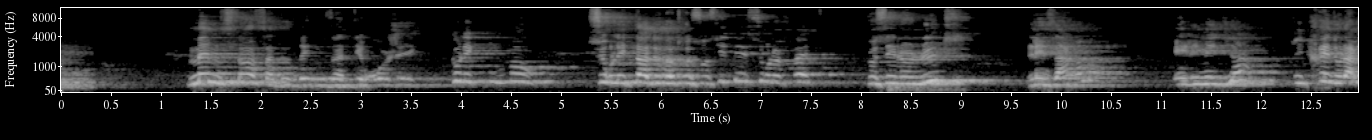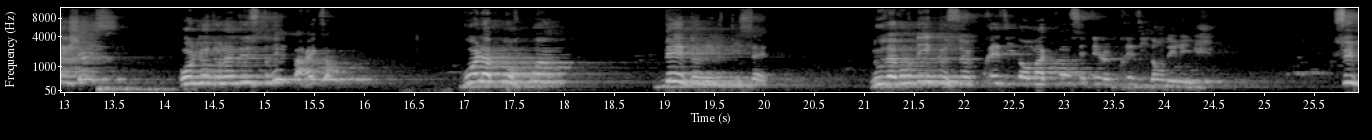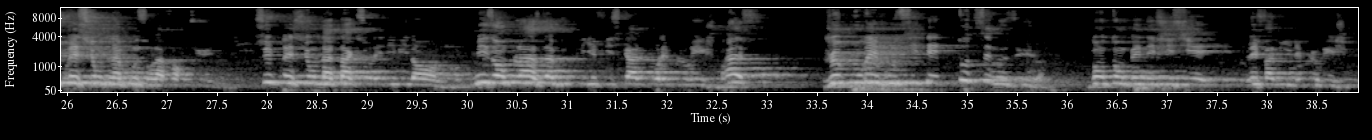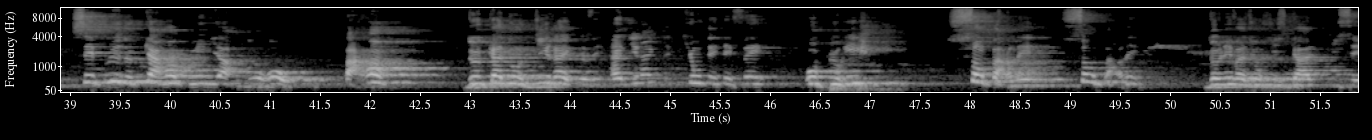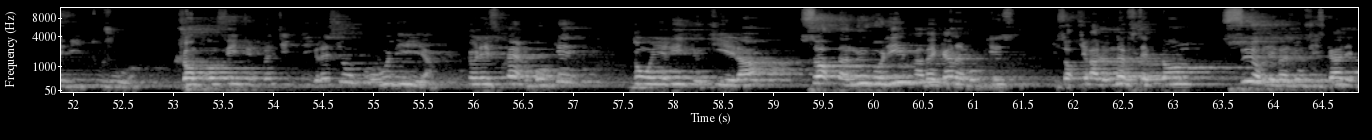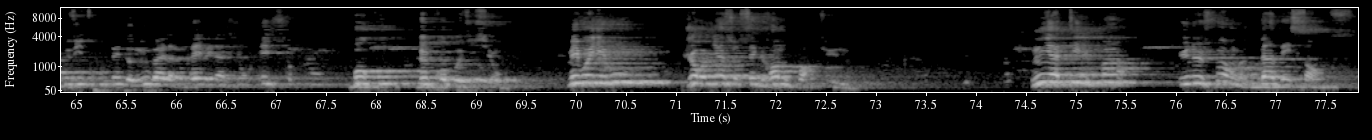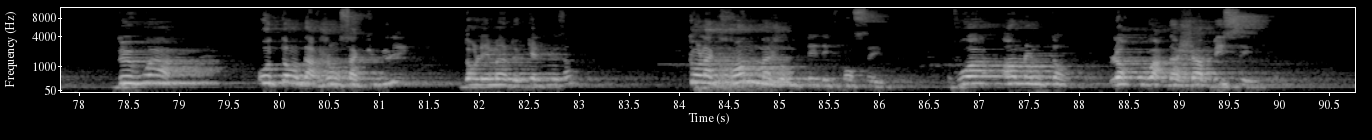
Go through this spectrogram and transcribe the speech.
Même ça, ça devrait nous interroger collectivement sur l'état de notre société, sur le fait que c'est le luxe, les armes et les médias qui créent de la richesse, au lieu de l'industrie, par exemple. Voilà pourquoi Dès 2017, nous avons dit que ce président Macron, c'était le président des riches. Suppression de l'impôt sur la fortune, suppression de la taxe sur les dividendes, mise en place d'un bouclier fiscal pour les plus riches. Bref, je pourrais vous citer toutes ces mesures dont ont bénéficié les familles les plus riches. C'est plus de 40 milliards d'euros par an de cadeaux directs et indirects qui ont été faits aux plus riches sans parler, de l'évasion fiscale qui sévit toujours. J'en profite une petite digression pour vous dire que les frères Bocquet, dont Eric qui est là, sortent un nouveau livre avec Alain Bocquet qui sortira le 9 septembre sur l'évasion fiscale et vous y trouverez de nouvelles révélations et surtout beaucoup de propositions. Mais voyez-vous, je reviens sur ces grandes fortunes. N'y a-t-il pas une forme d'indécence de voir autant d'argent s'accumuler dans les mains de quelques-uns, quand la grande majorité des Français voient en même temps leur pouvoir d'achat baisser,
